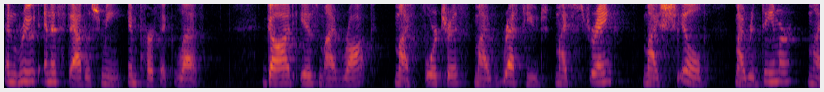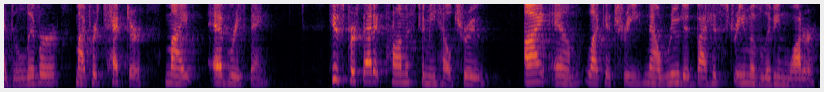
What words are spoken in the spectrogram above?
and root and establish me in perfect love. God is my rock, my fortress, my refuge, my strength, my shield, my redeemer, my deliverer, my protector, my everything. His prophetic promise to me held true. I am like a tree now rooted by his stream of living water.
